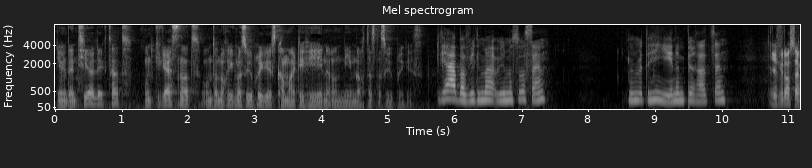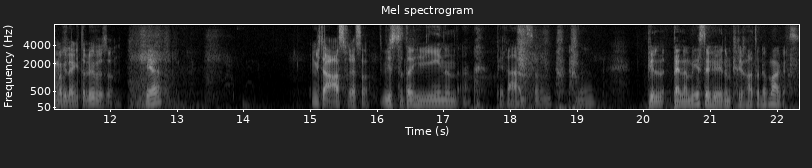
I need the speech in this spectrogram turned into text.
irgendein Tier erlegt hat und gegessen hat und dann noch irgendwas übrig ist, kommen halt die Hyänen und nehmen noch das, was übrig ist. Ja, aber will man, will man sowas sein? Will man der Hyänenpirat sein? Ich würde auch sagen, man will eigentlich der Löwe sein. Ja? Nicht der Aasfresser. Wirst du der Hyänenpirat sein? Bill Bellamy ist der Hyänenpirat oder mag es.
